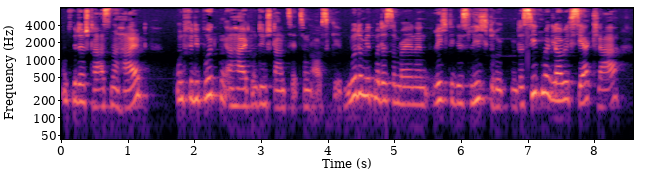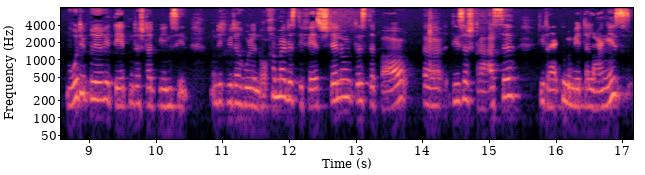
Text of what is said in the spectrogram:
und für den Straßenerhalt und für die Brückenerhalt und Instandsetzung ausgeben. Nur damit wir das einmal in ein richtiges Licht rücken. Da sieht man, glaube ich, sehr klar, wo die Prioritäten der Stadt Wien sind. Und ich wiederhole noch einmal, dass die Feststellung, dass der Bau äh, dieser Straße, die drei Kilometer lang ist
